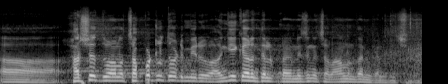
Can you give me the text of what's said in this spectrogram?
ఆ, చప్పట్లతోటి మీరు అంగీకారం తెలుపడానికి నిజంగా చాలా ఆనందాన్ని కలిగించింది.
